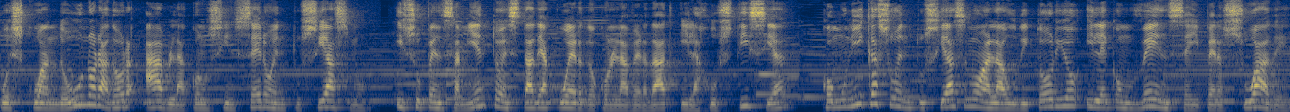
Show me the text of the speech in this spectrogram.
pues cuando un orador habla con sincero entusiasmo y su pensamiento está de acuerdo con la verdad y la justicia, comunica su entusiasmo al auditorio y le convence y persuade,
